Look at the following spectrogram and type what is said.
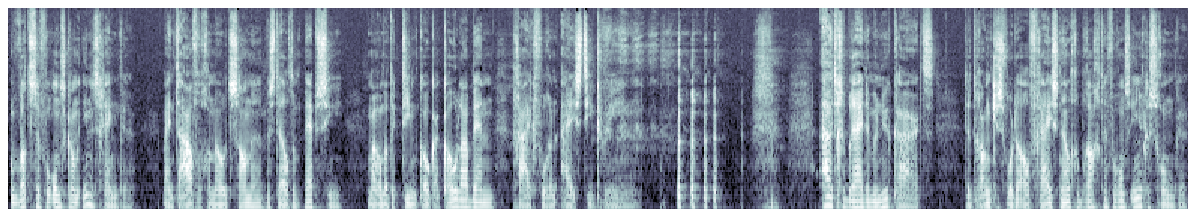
wat ze voor ons kan inschenken. Mijn tafelgenoot Sanne bestelt een Pepsi. Maar omdat ik team Coca-Cola ben, ga ik voor een iced tea green. Uitgebreide menukaart. De drankjes worden al vrij snel gebracht en voor ons ingeschonken.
